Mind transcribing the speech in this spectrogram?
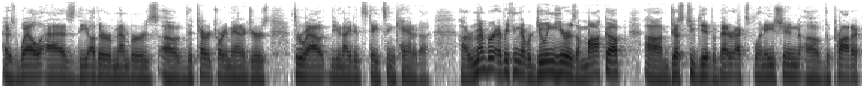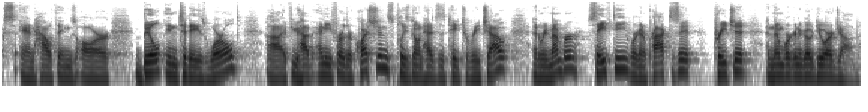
as well as the other members of the territory managers throughout the United States and Canada. Uh, remember, everything that we're doing here is a mock-up um, just to give a better explanation of the products and how things are built in today's world. Uh, if you have any further questions, please don't hesitate to reach out. And remember, safety, we're gonna practice it, preach it, and then we're gonna go do our job.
